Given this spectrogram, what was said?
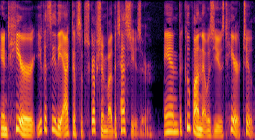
And here, you can see the active subscription by the test user, and the coupon that was used here too.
